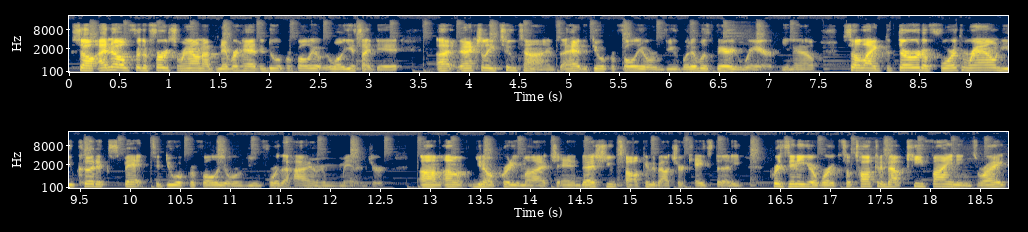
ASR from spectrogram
So I know for the first round, I've never had to do a portfolio. Well, yes, I did. Uh, actually, two times I had to do a portfolio review, but it was very rare, you know. So like the third or fourth round, you could expect to do a portfolio review for the hiring manager. Um, um, you know, pretty much. And that's you talking about your case study, presenting your work. So talking about key findings, right?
